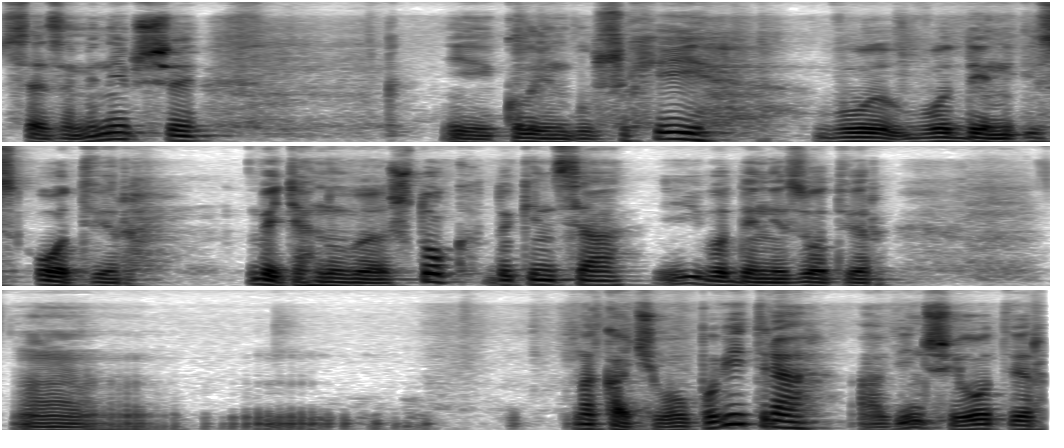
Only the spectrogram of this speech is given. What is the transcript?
все замінивши. І коли він був сухий, в один із отвір витягнув шток до кінця і в один із отвір е, накачував повітря, а в інший отвір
